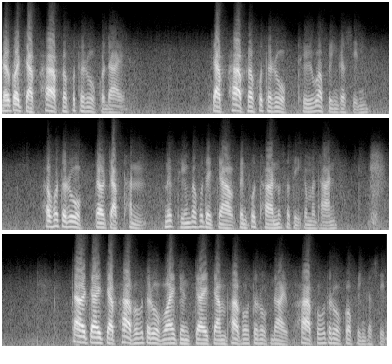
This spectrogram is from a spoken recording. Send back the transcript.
แล้วก็จับภาพพระพุทธรูปก็ได้ จับภาพพระพุทธรูปถือว่าเป็นกสินพระพุทธรูปเราจับท่านนึกถึงพระพุทธเจ้าเป็นพุทธานุสติกรรมฐาน ถ้าเอาใจจับภาพพระพุทธรูปไว้จนใจจำภาพพระพุทธรูปได้ ภาพพระพุทธรูปก็เป็นกสิน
